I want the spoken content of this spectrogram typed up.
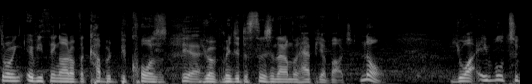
throwing everything out of the cupboard because Yeah. you have made a decision that I'm not happy about. No, you are able to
